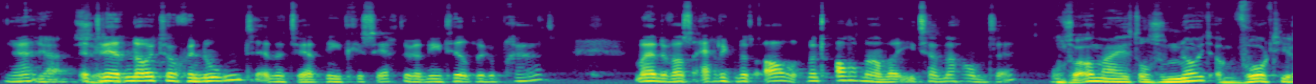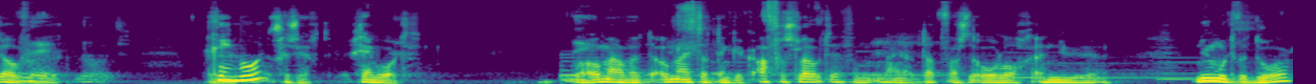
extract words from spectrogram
Ja? Ja, het werd nooit zo genoemd en het werd niet gezegd, er werd niet heel veel gepraat. Maar er was eigenlijk met, al, met allemaal wel iets aan de hand, hè? Onze oma heeft ons nooit een woord hierover Nee, nooit. Geen woord? gezegd. Geen woord. De, oma, de oma heeft dat denk ik afgesloten. Van, nou ja, dat was de oorlog en nu, eh, nu moeten we door.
